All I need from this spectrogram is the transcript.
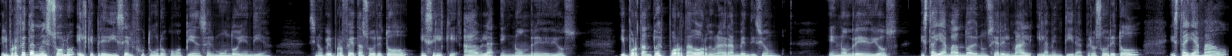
El profeta no es solo el que predice el futuro, como piensa el mundo hoy en día, sino que el profeta sobre todo es el que habla en nombre de Dios y por tanto es portador de una gran bendición. En nombre de Dios está llamando a denunciar el mal y la mentira, pero sobre todo está llamado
